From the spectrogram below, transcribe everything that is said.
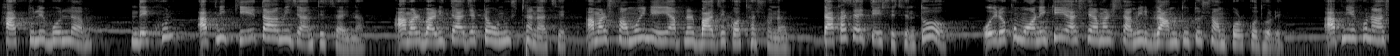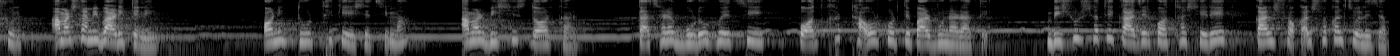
হাত তুলে বললাম, দেখুন, আপনি কে তা আমি জানতে চাই না। আমার বাড়িতে আজ একটা অনুষ্ঠান আছে। আমার সময় নেই আপনার বাজে কথা শোনার। টাকা চাইতে এসেছেন তো? ওই রকম অনেকেই আসে আমার স্বামীর গ্রামতুতো সম্পর্ক ধরে। আপনি এখন আসুন, আমার স্বামী বাড়িতে নেই। অনেক দূর থেকে এসেছি মা। আমার বিশেষ দরকার। তাছাড়া বুড়ো হয়েছি, পদঘাট ঠাউর করতে পারব না রাতে। বিশুর সাথে কাজের কথা সেরে কাল সকাল সকাল চলে যাব।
